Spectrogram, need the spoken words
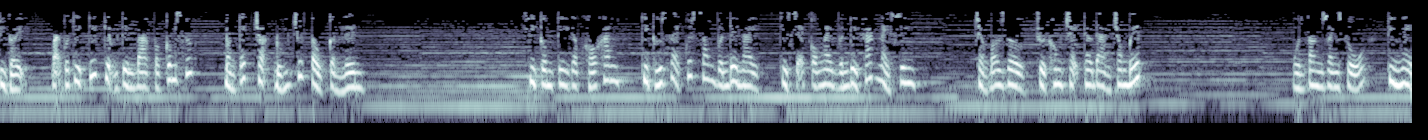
Vì vậy, bạn có thể tiết kiệm tiền bạc và công sức bằng cách chọn đúng chiếc tàu cần lên. Khi công ty gặp khó khăn thì cứ giải quyết xong vấn đề này thì sẽ có ngay vấn đề khác nảy sinh. Chẳng bao giờ chuột không chạy theo đàn trong bếp. Muốn tăng doanh số thì nhảy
